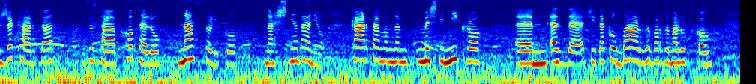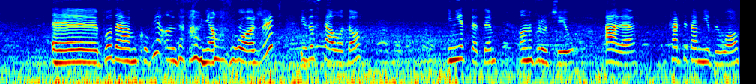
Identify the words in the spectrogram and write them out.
że karta została w hotelu na stoliku na śniadaniu. Karta, mam na myśli mikro SD, czyli taką bardzo, bardzo malutką. E, bo Kubie, on zapomniał włożyć i zostało to. I niestety on wrócił, ale karty tam nie było.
